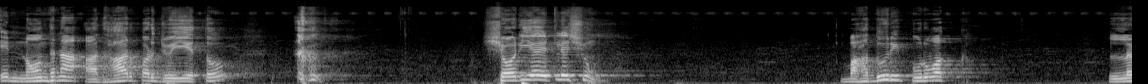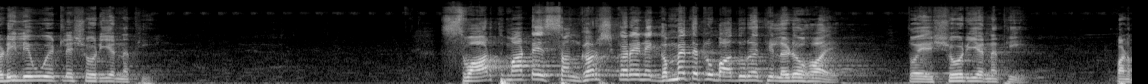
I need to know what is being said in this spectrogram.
એ નોંધના આધાર પર જોઈએ તો શૌર્ય એટલે શું? બહાદુરીપૂર્વક લડી લેવું એટલે શૌર્ય નથી. સ્વાર્થ માટે સંઘર્ષ કરે ને ગમે તેટલું બહાદુરીથી લડ્યો હોય, તો એ શૌર્ય નથી. પણ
